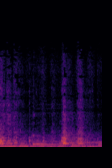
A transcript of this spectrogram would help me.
うん。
